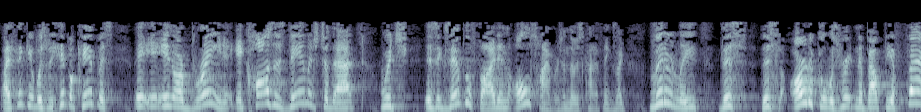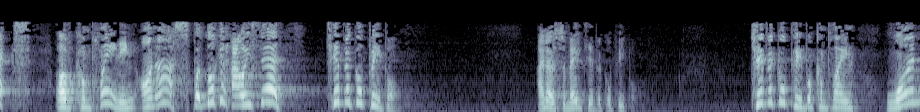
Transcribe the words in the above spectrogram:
I think it was the hippocampus in our brain. It causes damage to that, which is exemplified in Alzheimer's and those kind of things. Like literally, this, this article was written about the effects of complaining on us. But look at how he said, typical people. I know some atypical people. Typical people complain one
